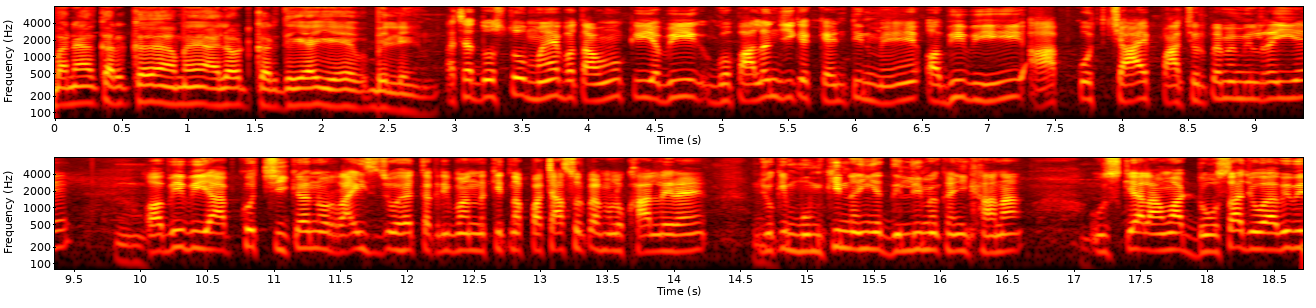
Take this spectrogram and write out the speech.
बना करके हमें अलॉट कर दिया ये बिल्डिंग अच्छा दोस्तों मैं बताऊँ कि अभी गोपालन जी के कैंटीन में अभी भी आपको चाय पाँच रुपये में मिल रही है। अभी भी आपको चिकन और राइस जो है तकरीबन कितना पचास रुपये हम लोग खा ले रहे हैं जो कि मुमकिन नहीं है दिल्ली में कहीं खाना। उसके अलावा डोसा जो है, अभी भी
